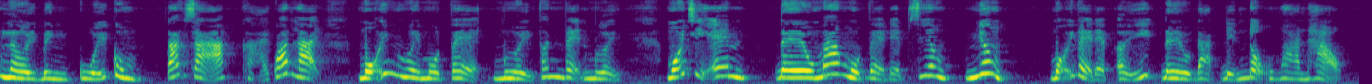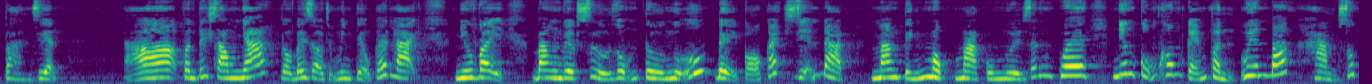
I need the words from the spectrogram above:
lời bình cuối cùng tác giả khái quát lại mỗi người một vẻ, 10 phân vẹn 10. Mỗi chị em đều mang một vẻ đẹp riêng, nhưng mỗi vẻ đẹp ấy đều đạt đến độ hoàn hảo, toàn diện. Đó, phân tích xong nhá. Rồi bây giờ chúng mình tiểu kết lại. Như vậy, bằng việc sử dụng từ ngữ để có cách diễn đạt mang tính mộc mạc của người dân quê nhưng cũng không kém phần uyên bác, hàm xúc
